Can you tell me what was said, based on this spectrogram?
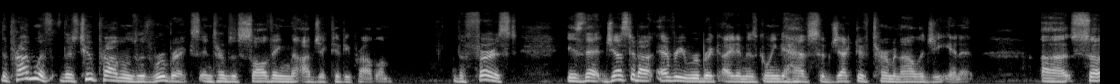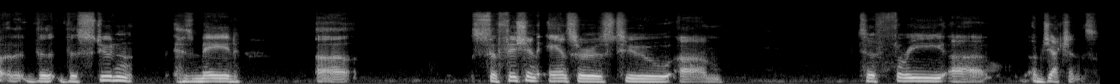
the problem with there's two problems with rubrics in terms of solving the objectivity problem. The first is that just about every rubric item is going to have subjective terminology in it. Uh, so the the student has made uh, sufficient answers to um, to three uh, objections.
